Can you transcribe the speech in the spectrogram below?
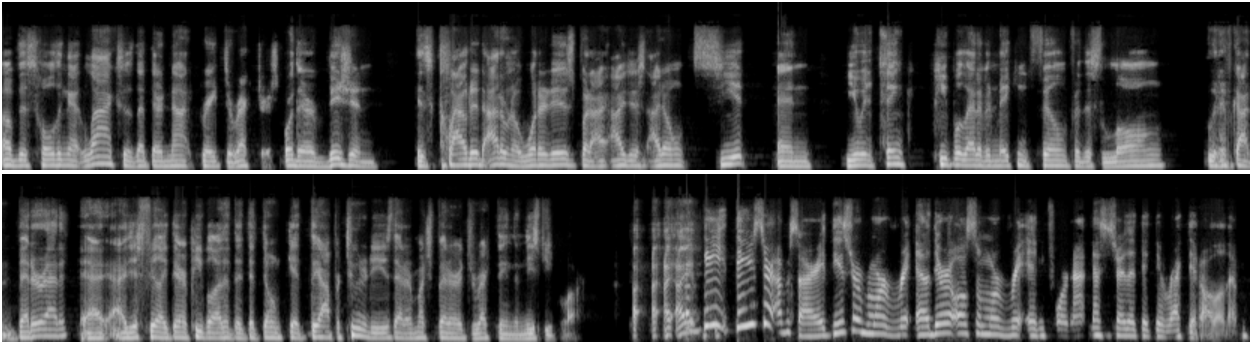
of this whole thing that lacks is that they're not great directors or their vision is clouded. I don't know what it is, but I, I just, I don't see it. And you would think people that have been making film for this long would have gotten better at it. I, I just feel like there are people out there that, that don't get the opportunities that are much better at directing than these people are. I, I, I, But the- these are. I'm sorry. These are more. writ- Uh, they're also more written for not necessarily that they directed all of them,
